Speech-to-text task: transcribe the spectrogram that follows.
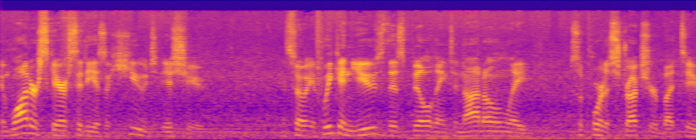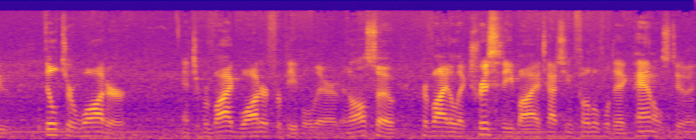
And water scarcity is a huge issue. And so if we can use this building to not only support a structure, but to filter water and to provide water for people there, and also provide electricity by attaching photovoltaic panels to it,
